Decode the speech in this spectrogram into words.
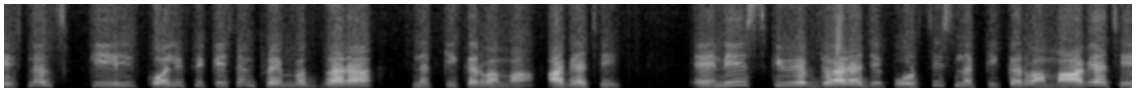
નેશનલ સ્કિલ ક્વોલિફિકેશન ફ્રેમવર્ક દ્વારા નક્કી કરવામાં આવ્યા છે. એનએસક્યુએફ દ્વારા જે કોર્સિસ નક્કી કરવામાં આવ્યા છે,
